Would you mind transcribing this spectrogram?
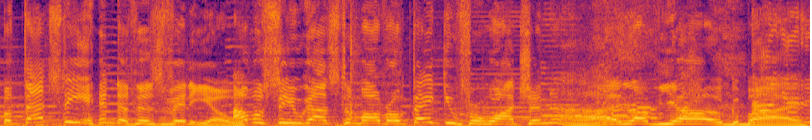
but that's the end of this video. I will see you guys tomorrow. Thank you for watching. I love y'all. Goodbye.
